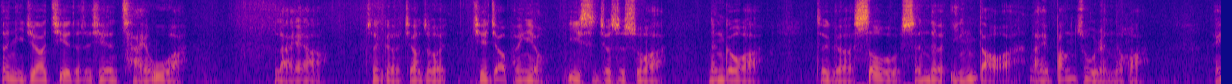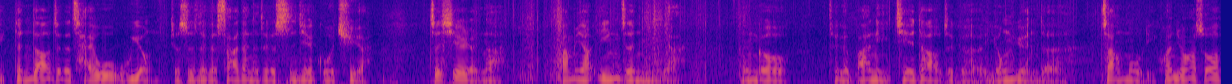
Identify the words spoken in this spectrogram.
那你就要借着这些财物啊，来啊，这个叫做结交朋友，意思就是说啊，能够啊，这个受神的引导啊，来帮助人的话，哎，等到这个财物无用，就是这个撒旦的这个世界过去啊，这些人呐，他们要因着你啊，能够这个把你接到这个永远的账目里。换句话说，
